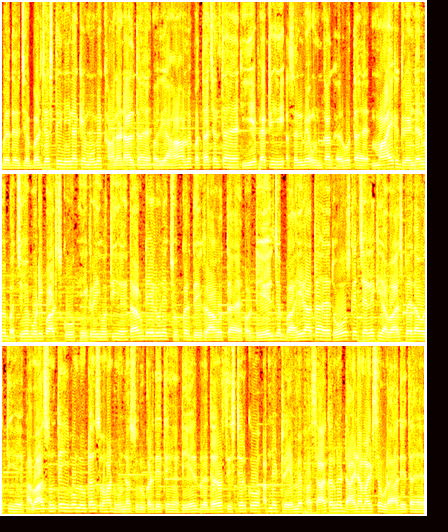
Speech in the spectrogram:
ब्रदर ज़बरदस्ती नीना के मुँह में खाना डालता है और यहाँ हमें पता चलता है कि ये फैक्ट्री ही असल में उनका घर होता है। माँ एक ग्राइंडर में बचे हुए बॉडी पार्ट्स को फेंक रही होती है। तब डेल उन्हें छुप कर देख रहा होता है और डेल जब बाहर आता है तो उसके चलने की आवाज़ पैदा होती है। आवाज़ सुनते ही वो म्यूटेंट्स वहाँ ढूंढना शुरू कर देते हैं। डेल ब्रदर और सिस्टर को अपने ट्रेन में फंसा कर उन्हें डायनामाइट से उड़ा देता है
